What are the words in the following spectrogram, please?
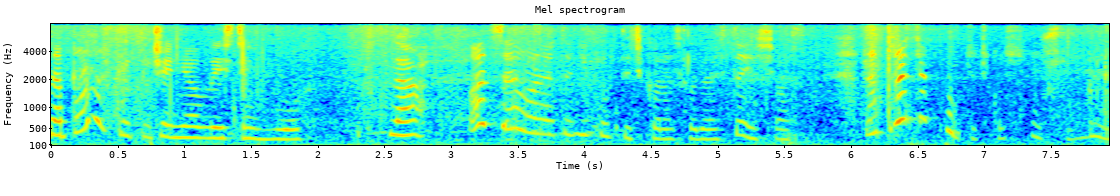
Це пам'ятаєш приключення в листях було? Да. Оце в мене тоді курточка розходилась, та і зараз. Вже третя курточка, слушай, блін.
